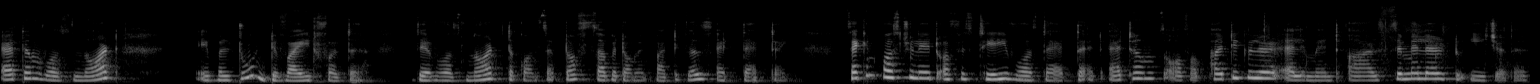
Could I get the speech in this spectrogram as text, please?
atom was not able to divide further there was not the concept of subatomic particles at that time. Second postulate of his theory was that the atoms of a particular element are similar to each other.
